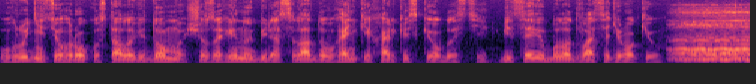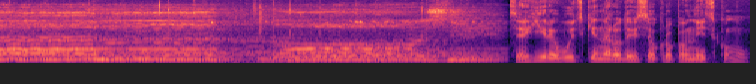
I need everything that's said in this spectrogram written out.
У грудні цього року стало відомо, що загинув біля села Довгенькі Харківської області. Бійцеві було 20 років. Сергій Ревуцький народився у Кропивницькому.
